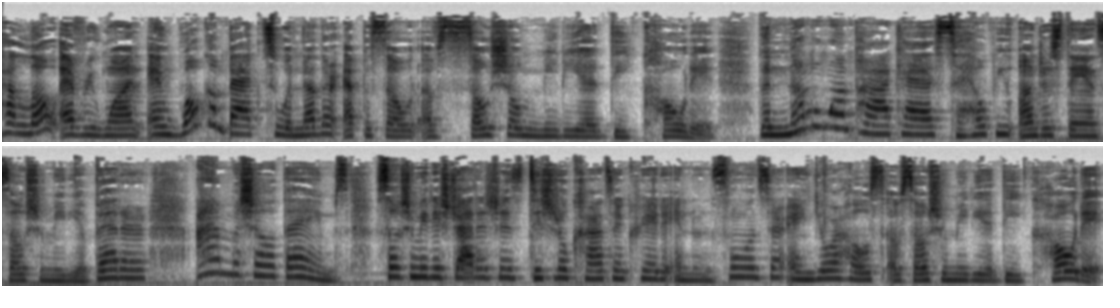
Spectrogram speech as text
Hello, everyone, and welcome back to another episode of Social Media Decoded, the number one podcast to help you understand social media better. I'm Michelle Thames, social media strategist, digital content creator, and influencer, and your host of Social Media Decoded.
